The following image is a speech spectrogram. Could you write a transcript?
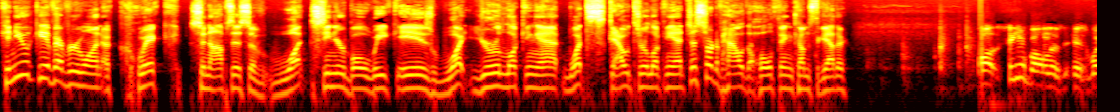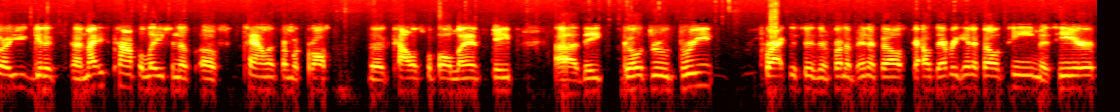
can you give everyone a quick synopsis of what Senior Bowl week is, what you're looking at, what scouts are looking at, just sort of how the whole thing comes together? Well, Senior Bowl is, is where you get a, a nice compilation of, of talent from across the college football landscape. Uh, they go through three practices in front of NFL scouts. Every NFL team is here.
